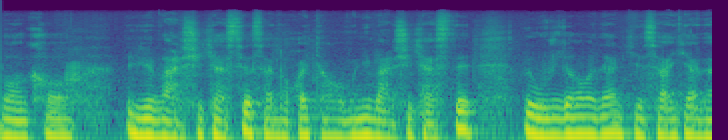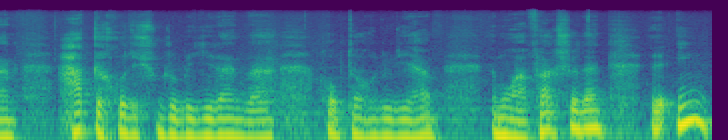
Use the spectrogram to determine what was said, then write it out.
بانک ها یه ورشکسته صندوق تعاونی ورشکسته به وجود آمدن که سعی کردن حق خودشون رو بگیرن و خب تا حدودی هم موفق شدن. این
